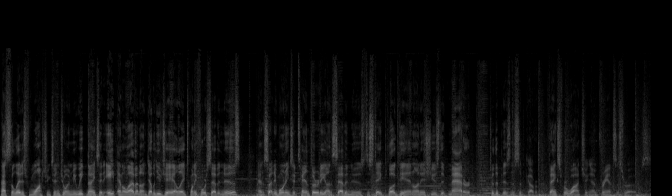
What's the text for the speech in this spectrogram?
That's the latest from Washington. Join me weeknights at 8 and 11 on WJLA 24-7 News and Sunday mornings at 1030 on 7 News to stay plugged in on issues that matter to the business of government. Thanks for watching. I'm Francis Rose.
